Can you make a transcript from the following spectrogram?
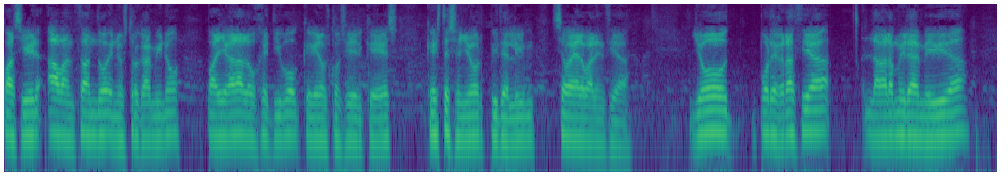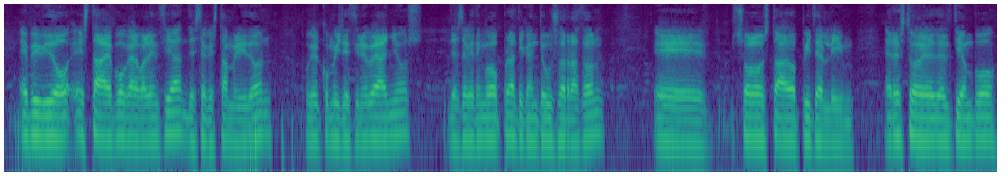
para seguir avanzando en nuestro camino para llegar al objetivo que queremos conseguir, que es que este señor, Peter Lim, se vaya al Valencia. Yo, por desgracia, la gran mayoría de mi vida he vivido esta época del Valencia desde que está Meridón, porque con mis 19 años, desde que tengo prácticamente uso de razón, eh, solo ha estado Peter Lim. El resto de- del tiempo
